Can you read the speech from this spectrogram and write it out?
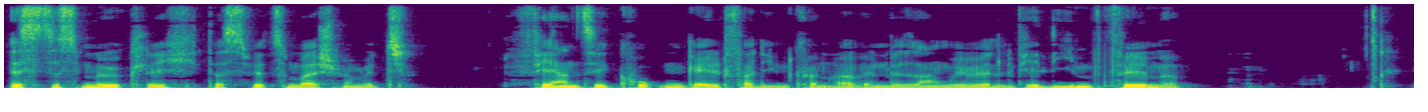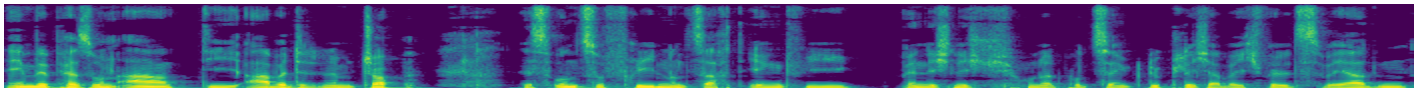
ist es möglich, dass wir zum Beispiel mit Fernseh gucken Geld verdienen können. Oder wenn wir sagen, wir, wir lieben Filme. Nehmen wir Person A, die arbeitet in einem Job, ist unzufrieden und sagt irgendwie, bin ich nicht 100% glücklich, aber ich will es werden.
